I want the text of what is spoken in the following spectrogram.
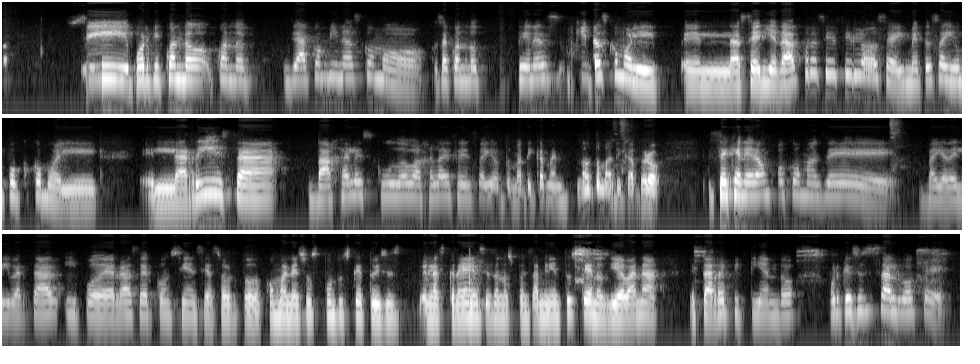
Sí, porque cuando, cuando ya combinas como, o sea, cuando tienes, quitas como el, la seriedad, por así decirlo, o sea, y metes ahí un poco como el, la risa, baja el escudo, baja la defensa y automáticamente, no automática, pero se genera un poco más de, vaya, de libertad y poder hacer conciencia, sobre todo, como en esos puntos que tú dices, en las creencias, en los pensamientos que nos llevan a estar repitiendo, porque eso es algo que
